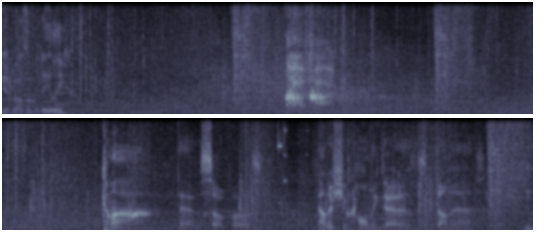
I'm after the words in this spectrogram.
get bells on the daily. Come on. That was so close. Now they're shooting homings at us, dumbass. Hmm?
